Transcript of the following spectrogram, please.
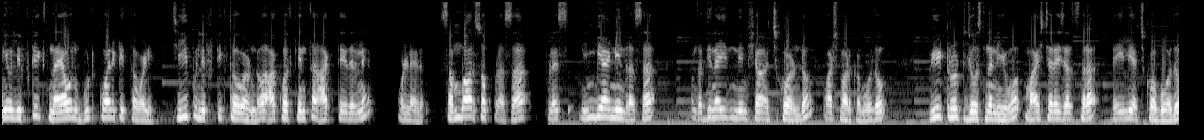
ನೀವು ಲಿಫ್ಟಿಕ್ಸ್ ನಯಾವಲ್ ಗುಡ್ ಕ್ವಾಲಿಟಿ ತೊಗೊಳ್ಳಿ. ಚೀಪ್ ಲಿಪ್ಸ್ಟಿಕ್ ತೊಗೊಂಡು ಹಾಕೋದಕ್ಕಿಂತ ಹಾಕ್ತಾ ಇದ್ರೇ ಒಳ್ಳೆಯದು ಸಂಬಾರ್ ಸೊಪ್ಪು ರಸ ಪ್ಲಸ್ ನಿಂಬೆಹಣ್ಣಿನ ರಸ ಒಂದು ಹದಿನೈದು ನಿಮಿಷ ಹಚ್ಕೊಂಡು ವಾಶ್ ಮಾಡ್ಕೋಬೋದು. ಬೀಟ್ರೂಟ್ ಜ್ಯೂಸ್ನ ನೀವು ಮಾಯಿಶ್ಚರೈಸರ್ ಥರ ಡೈಲಿ ಹಚ್ಕೋಬೋದು.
